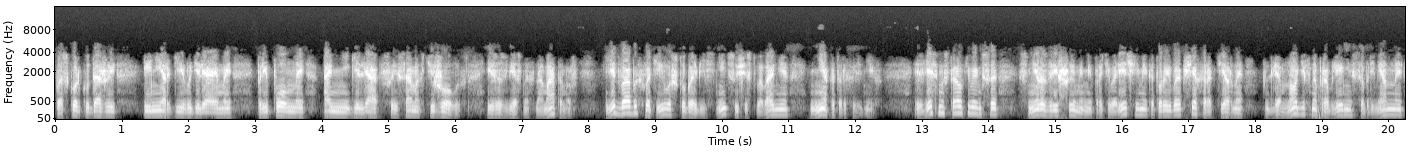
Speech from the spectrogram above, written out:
поскольку даже энергии, выделяемой при полной аннигиляции самых тяжелых из известных нам атомов, едва бы хватило, чтобы объяснить существование некоторых из них. Здесь мы сталкиваемся с неразрешимыми противоречиями, которые вообще характерны для многих направлений современной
